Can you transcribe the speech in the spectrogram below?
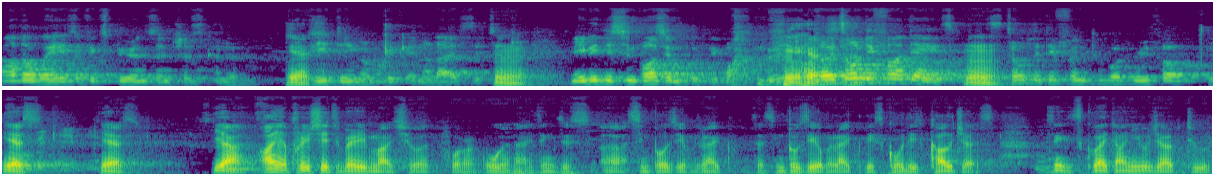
other ways of experience than just kind of yes. repeating or quick analysis, etc. Mm. Maybe this symposium could be one. yes. Although it's only four days, mm. it's totally different to what we thought before yes. we came. Yes. Yeah, I appreciate very much for organizing this uh, symposium, like the symposium like this coded cultures. I think it's quite unusual to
